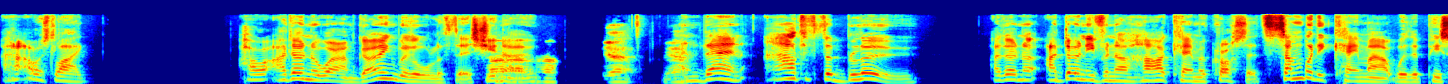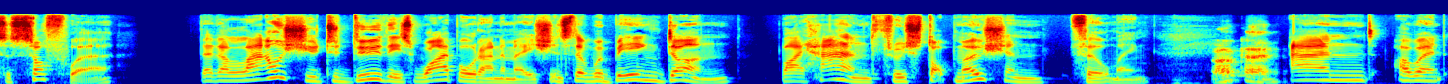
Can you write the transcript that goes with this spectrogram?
And I was like, how I don't know where I'm going with all of this, you know. Uh, yeah, yeah. And then out of the blue, I don't know, I don't even know how I came across it. Somebody came out with a piece of software that allows you to do these whiteboard animations that were being done by hand through stop motion filming. Okay. And I went,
